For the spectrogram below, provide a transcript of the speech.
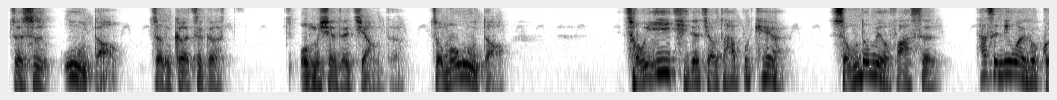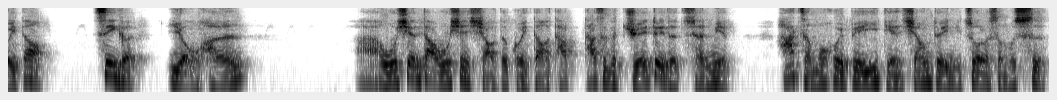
这是误导整个这个我们现在讲的。怎么误导？从一体的角度，他不 care，什么都没有发生，它是另外一个轨道，是一个永恒啊，无限大、无限小的轨道。它它是个绝对的层面，它怎么会被一点相对你做了什么事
